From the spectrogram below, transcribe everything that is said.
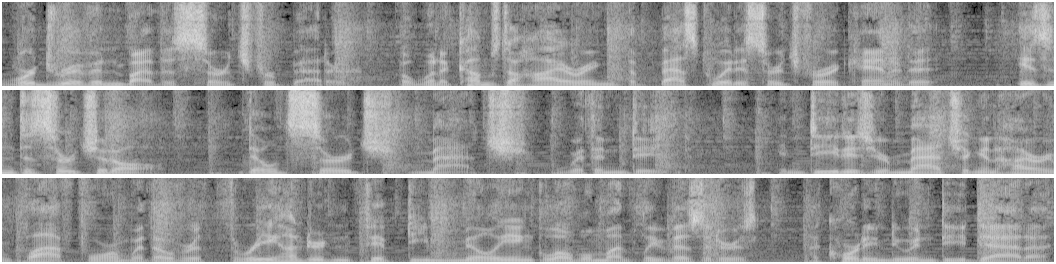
we're driven by the search for better. But when it comes to hiring, the best way to search for a candidate isn't to search at all. Don't search match with Indeed. Indeed is your matching and hiring platform with over 350 million global monthly visitors, according to Indeed data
